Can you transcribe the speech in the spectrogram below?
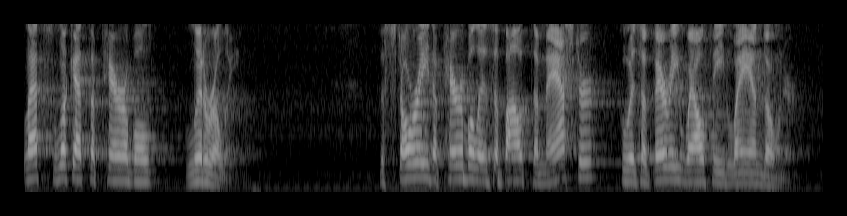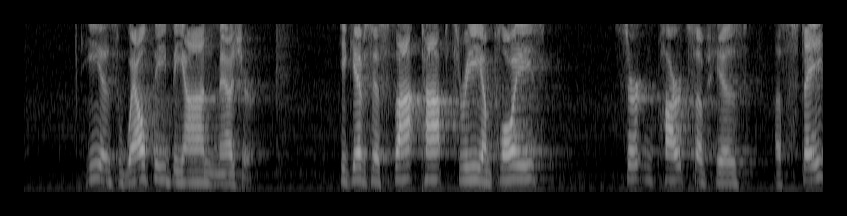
Let's look at the parable literally. The story, the parable, is about the master who is a very wealthy landowner. He is wealthy beyond measure. He gives his top three employees certain parts of his estate,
